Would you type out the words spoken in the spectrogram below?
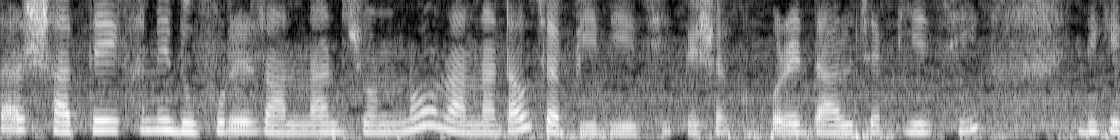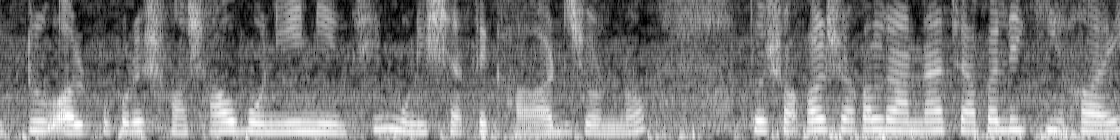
তার সাথে এখানে দুপুরের রান্নার জন্য রান্নাটাও চাপিয়ে দিয়েছি। প্রেশার কুকারে ডাল চাপিয়েছি। এদিকে একটু অল্প করে শশাও বনিয়ে নিয়েছি মুড়ির সাথে খাওয়ার জন্য। তো সকাল সকাল রান্না চাপালে কি হয়,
